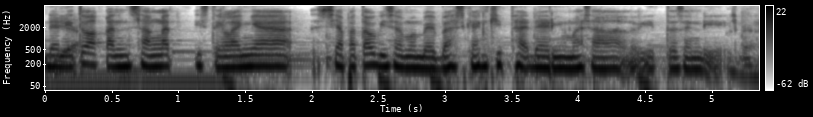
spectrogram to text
Dan yeah. itu akan sangat istilahnya siapa tahu bisa membebaskan kita dari masa lalu itu sendiri. Benar.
